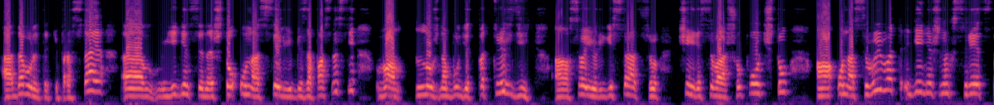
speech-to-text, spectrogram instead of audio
а, довольно-таки простая. Единственное, что у нас с целью безопасности вам нужно будет подтвердить свою регистрацию через вашу почту, а у нас вывод денежных средств,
